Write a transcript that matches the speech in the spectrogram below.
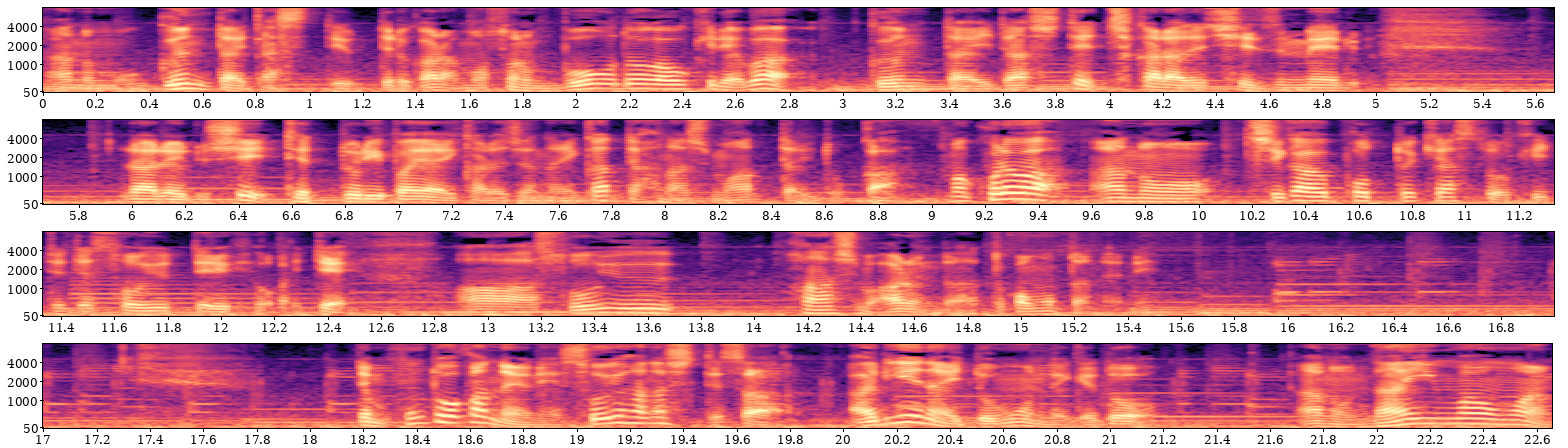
あのもう軍隊出すって言ってるからもうその暴動が起きれば軍隊出して力で沈める。られるし手っ取り早いからじゃないかって話もあったりとか、まあ、これはあの違うポッドキャストを聞いててそう言ってる人がいてああそういう話もあるんだとか思ったんだよね。でも本当わかんないよね。そういう話ってさありえないと思うんだけどあの911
